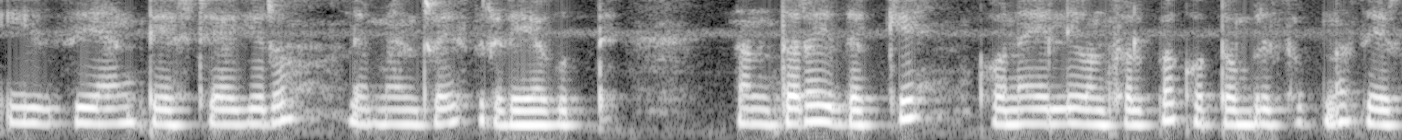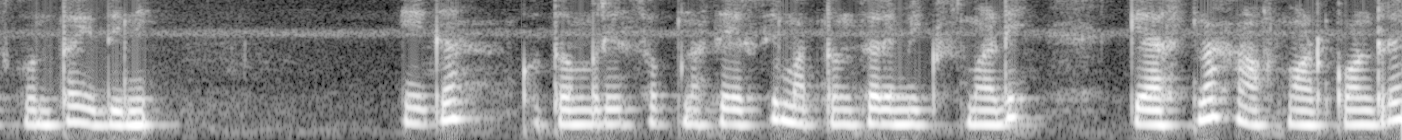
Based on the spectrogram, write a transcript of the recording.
ಈಸಿ ಆ್ಯಂಡ್ ಟೇಸ್ಟಿಯಾಗಿರೋ ಲೆಮನ್ ರೈಸ್ ರೆಡಿಯಾಗುತ್ತೆ. ನಂತರ ಇದಕ್ಕೆ ಕೊನೆಯಲ್ಲಿ ಒಂದು ಸ್ವಲ್ಪ ಕೊತ್ತಂಬರಿ ಸೊಪ್ಪನ್ನ ಸೇರಿಸ್ಕೊತಾ ಇದ್ದೀನಿ. ಈಗ ಕೊತ್ತಂಬರಿ ಸೊಪ್ಪನ್ನ ಸೇರಿಸಿ ಮತ್ತೊಂದು ಸರಿ ಮಿಕ್ಸ್ ಮಾಡಿ ಗ್ಯಾಸ್ನ ಆಫ್ ಮಾಡಿಕೊಂಡ್ರೆ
